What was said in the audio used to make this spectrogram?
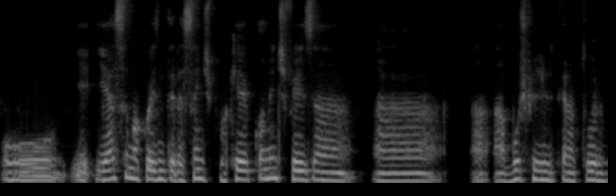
o, e, e, essa é uma coisa interessante porque quando a gente fez a, a, a busca de literatura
